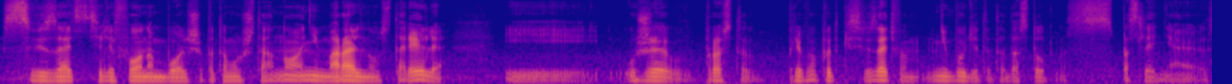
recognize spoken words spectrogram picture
связать с телефоном больше, потому что, ну, они морально устарели, и уже просто при попытке связать вам не будет это доступно с последней iOS.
